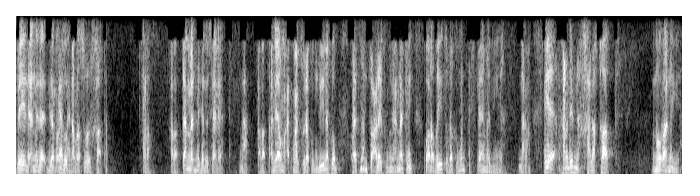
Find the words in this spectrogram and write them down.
ليه؟ لأن ده, ده الرسول. الرسول الخاتم. خلاص خلاص. تمت به الرسالات. نعم. خلاص. اليوم أكملت لكم دينكم وأتممت عليكم نعمتي ورضيت لكم الإسلام دينا. نعم. هي محمد ابن حلقات نورانية.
